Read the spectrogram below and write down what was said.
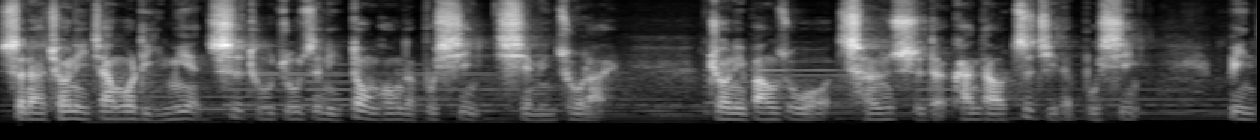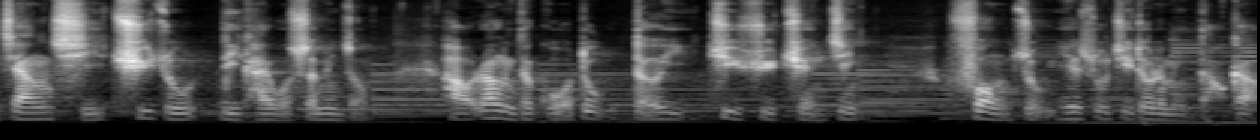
神啊，求你将我里面试图阻止你动工的不幸显明出来，求你帮助我诚实的看到自己的不幸，并将其驱逐离开我生命中，好让你的国度得以继续前进。奉主耶稣基督的名祷告，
